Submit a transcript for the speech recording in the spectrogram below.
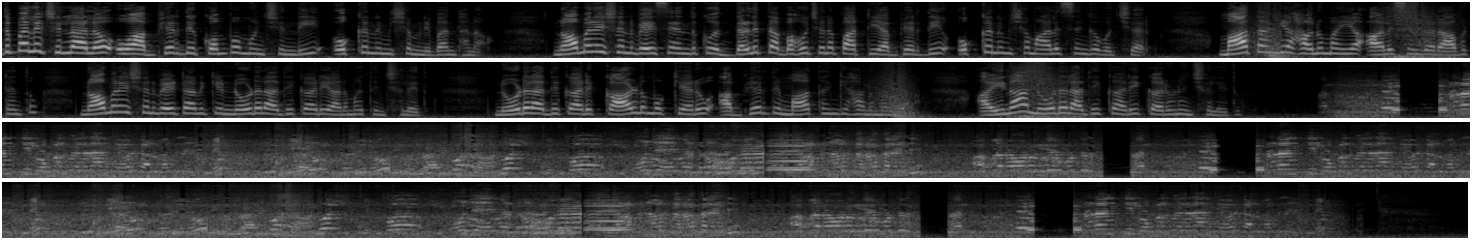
పెద్దపల్లి జిల్లాలో ఓ అభ్యర్థి కొంప ముంచింది ఒక్క నిమిషం నిబంధన నామినేషన్ వేసేందుకు దళిత బహుజన పార్టీ అభ్యర్థి ఒక్క నిమిషం ఆలస్యంగా వచ్చారు మాతంగి హనుమయ్య ఆలస్యంగా రావడంతో నామినేషన్ వేయటానికి నోడల్ అధికారి అనుమతించలేదు నోడల్ అధికారి కాళ్ళు మొక్కారు అభ్యర్థి మాతంగి హనుమయ్య అయినా నోడల్ అధికారి కరుణించలేదు వెళ్ళడానికి లోపలికి వెళ్ళడానికి ఎవరికి అనుమతి మీరు మీరు ఎక్కువ ఎక్కువ చేయకండి హాఫ్ అన్ అవర్ తర్వాత రండి హాఫ్ అన్ అవర్ ఏముంటుంది లోపలికి వెళ్ళడానికి ఎవరికి అనుమతి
